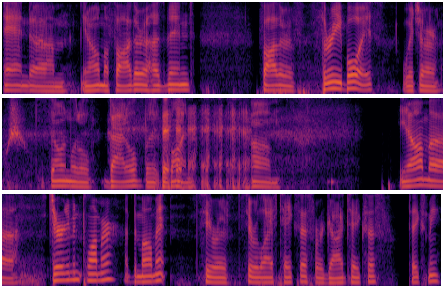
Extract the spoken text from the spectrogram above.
and um, you know, I'm a father, a husband, father of three boys, which are it's its own little battle, but fun. um, you know, I'm a journeyman plumber at the moment. See where see where life takes us, where God takes us, takes me.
